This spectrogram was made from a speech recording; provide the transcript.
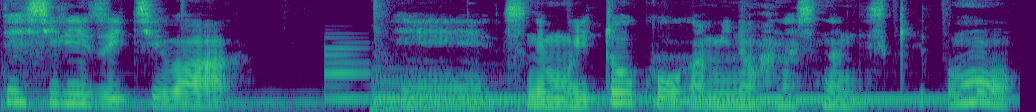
で、シリーズ1は、えー、常森と鴻上の話なんですけれども、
